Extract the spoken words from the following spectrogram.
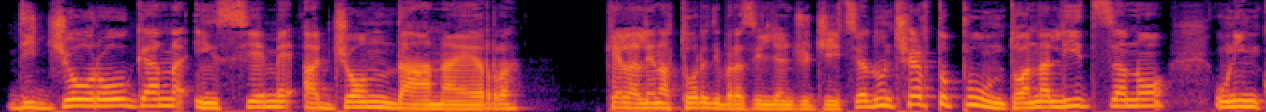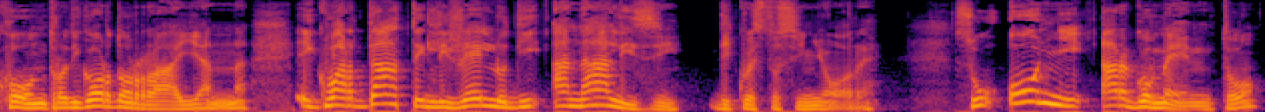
di Joe Rogan insieme a John Danaher, che è l'allenatore di Brazilian Jiu-Jitsu. Ad un certo punto analizzano un incontro di Gordon Ryan e guardate il livello di analisi di questo signore. Su ogni argomento,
